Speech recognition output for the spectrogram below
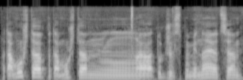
Потому что, потому что а, тут же вспоминаются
